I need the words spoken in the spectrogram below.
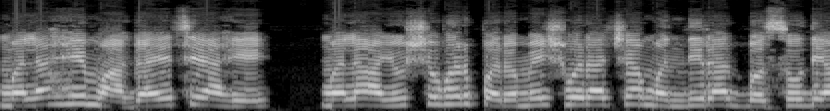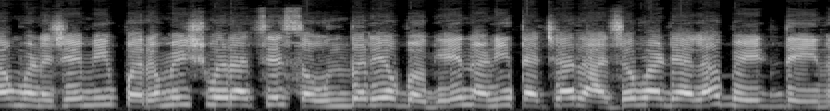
मला हे मागायचे आहे मला आयुष्यभर परमेश्वराच्या मंदिरात बसू द्या म्हणजे मी परमेश्वराचे सौंदर्य बघेन आणि त्याच्या राजवाड्याला भेट देईन.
